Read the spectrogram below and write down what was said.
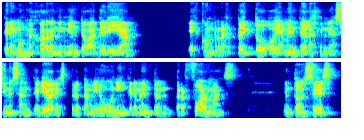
tenemos mejor rendimiento de batería, es con respecto, obviamente, a las generaciones anteriores, pero también hubo un incremento en performance. Entonces,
